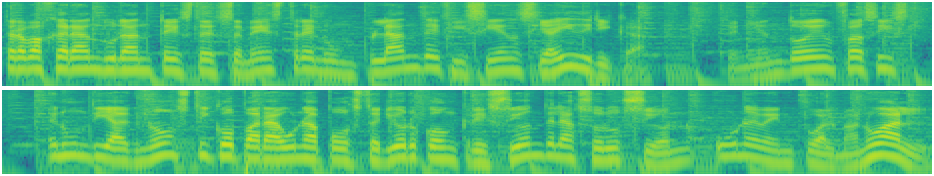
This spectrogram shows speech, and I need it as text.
trabajarán durante este semestre en un plan de eficiencia hídrica, teniendo énfasis en un diagnóstico para una posterior concreción de la solución, un eventual manual.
